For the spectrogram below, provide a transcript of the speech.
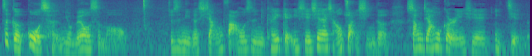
这个过程有没有什么？就是你的想法，或是你可以给一些现在想要转型的商家或个人一些意见的。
